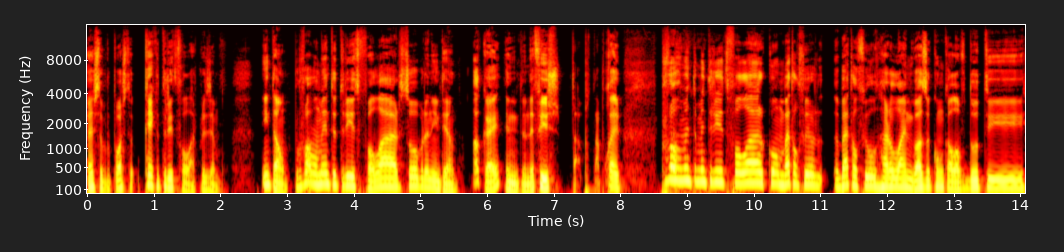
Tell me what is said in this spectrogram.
esta proposta, o que é que eu teria de falar, por exemplo? Então, provavelmente eu teria de falar sobre a Nintendo. Ok, a Nintendo é fixe, está tá porreiro. Provavelmente também teria de falar com Battlefield, Battlefield Hardline goza com Call of Duty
